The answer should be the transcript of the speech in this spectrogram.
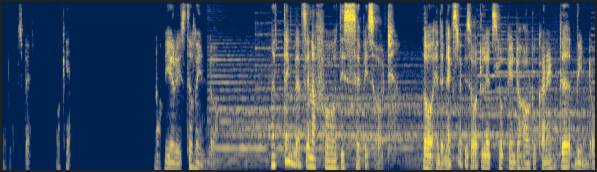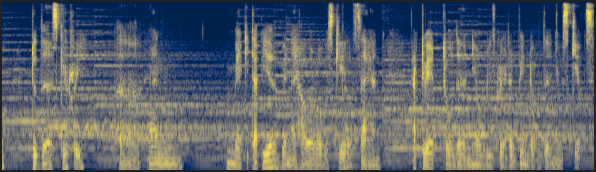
That looks better. Okay. Now here is the window. I think that's enough for this episode. So in the next episode, let's look into how to connect the window to the skill tree uh, and make it appear when I hover over skills and activate through the newly created window the new skills.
